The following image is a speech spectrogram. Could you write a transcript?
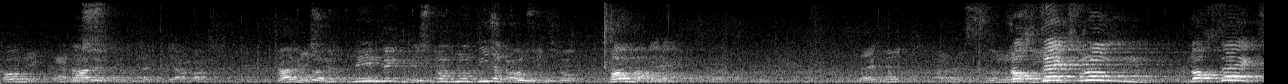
Komm, gerade. Gerade, Ich, ich mach mal wieder Fotos. komm. Sehr gut. Noch sechs Runden! Noch sechs!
